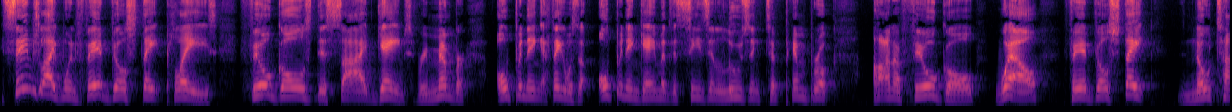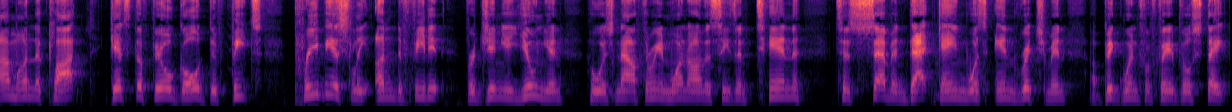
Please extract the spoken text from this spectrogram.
It seems like when Fayetteville State plays, field goals decide games. Remember, opening, I think it was the opening game of the season, losing to Pembroke on a field goal. Well, Fayetteville State, no time on the clock, gets the field goal, defeats previously undefeated Virginia Union, who is now 3 and 1 on the season, 10 to 7. That game was in Richmond, a big win for Fayetteville State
